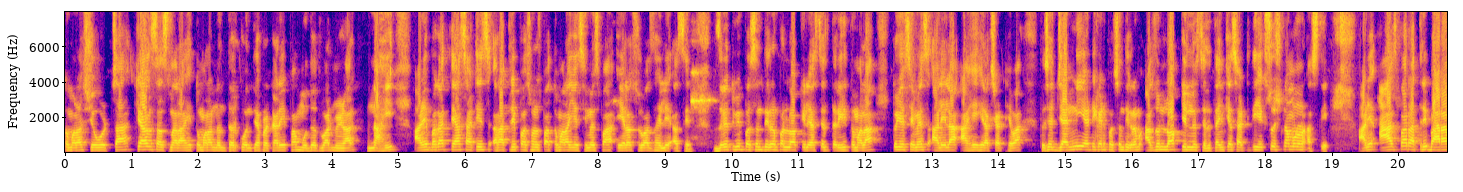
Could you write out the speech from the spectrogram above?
तुम्हाला शेवटचा चान्स असणार आहे. तुम्हाला नंतर कोणत्या प्रकारे पा मुदतवाढ मिळणार नाही. आणि बघा त्यासाठीच रात्रीपासूनच पा तुम्हाला एस एम एस पा यायला सुरुवात झाली असेल. जरी तुम्ही पसंतीक्रम पण लॉक केले असेल तरीही तुम्हाला तो एस एम एस आलेला आहे हे लक्षात ठेवा. तसेच ज्यांनी या ठिकाणी पसंतीक्रम अजून लॉक केले नसेल तर त्यांच्यासाठी ती एक सूचना म्हणून असते. आणि आज पा रात्री बारा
